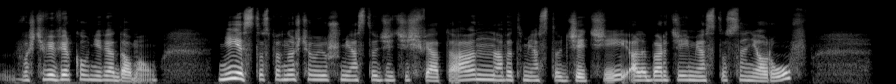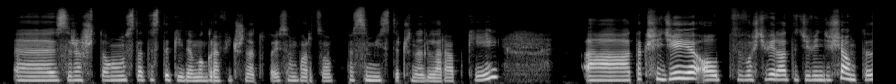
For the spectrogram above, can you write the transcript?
właściwie wielką niewiadomą. Nie jest to z pewnością już miasto dzieci świata, nawet miasto dzieci, ale bardziej miasto seniorów. E, zresztą statystyki demograficzne tutaj są bardzo pesymistyczne dla rabki. A tak się dzieje od właściwie lat 90., e,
